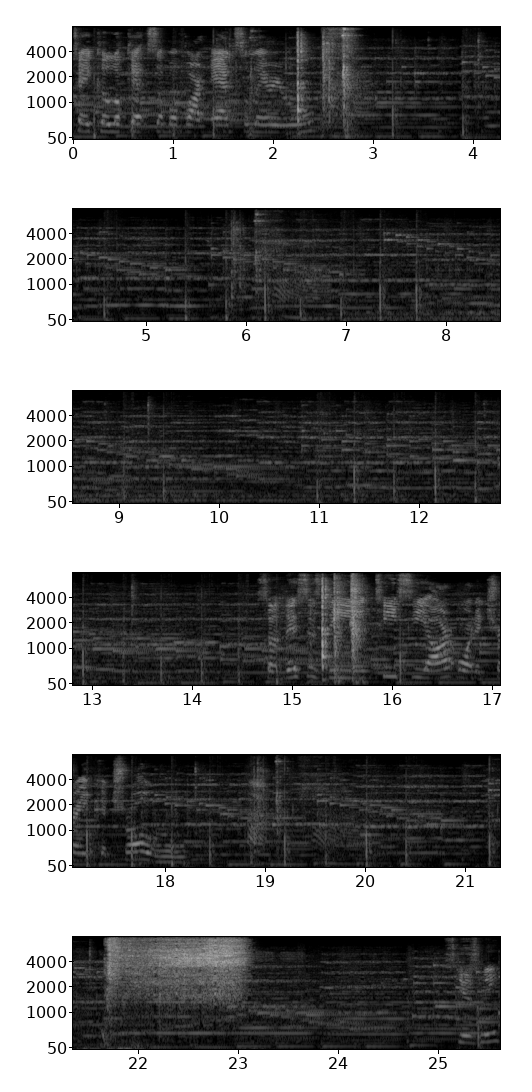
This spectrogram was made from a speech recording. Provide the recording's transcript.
take a look at some of our ancillary rooms. So this is the TCR or the train control room. Excuse me.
